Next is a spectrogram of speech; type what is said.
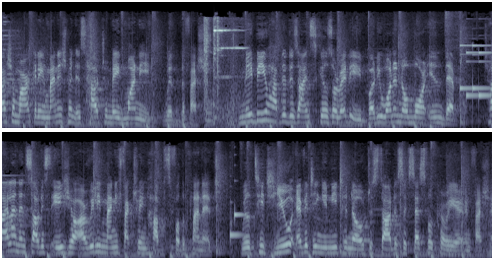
Fashion marketing management is how to make money with the fashion. Maybe you have the design skills already, but you want to know more in depth. Thailand and Southeast Asia are really manufacturing hubs for the planet. We'll teach you everything you need to know to start a successful career in fashion.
